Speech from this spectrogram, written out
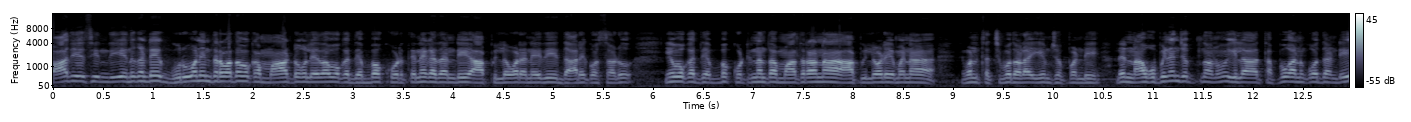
బాధ వేసింది. ఎందుకంటే గురువు అయిన తర్వాత ఒక మాట లేదా ఒక దెబ్బ కొడితేనే కదండి ఆ పిల్లవాడు అనేది దారికి వస్తాడు. ఏం ఒక దెబ్బ కొట్టినంత మాత్రాన ఆ పిల్లోడు ఏమైనా ఏమైనా చచ్చిపోతాడా? ఏం చెప్పండి? అంటే నా ఒపీనియన్ చెప్తున్నాను. ఇలా తప్పుగా అనుకోద్దండి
